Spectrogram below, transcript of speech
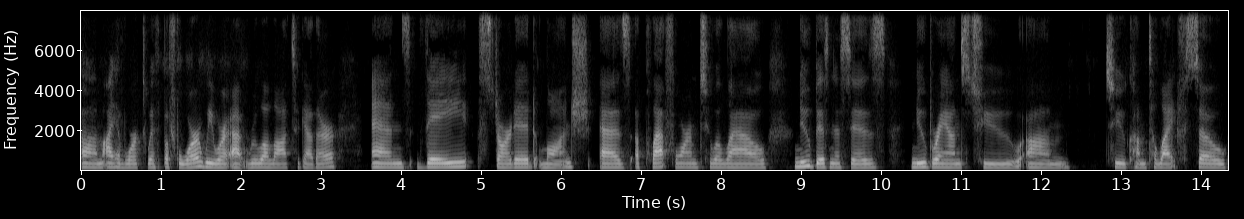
um, I have worked with before. We were at Rue La La together, and they started Launch as a platform to allow new businesses, new brands to um, to come to life. So,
